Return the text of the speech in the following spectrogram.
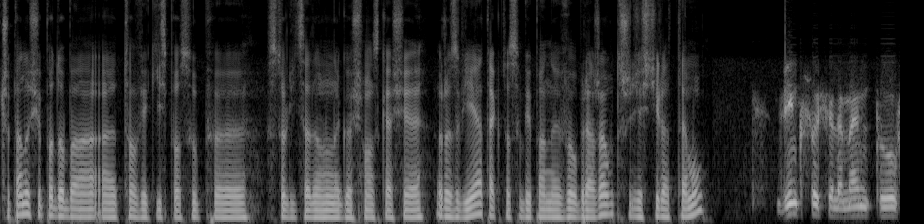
Czy panu się podoba to, w jaki sposób stolica Dolnego Śląska się rozwija? Tak to sobie pan wyobrażał 30 lat temu? Większość elementów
